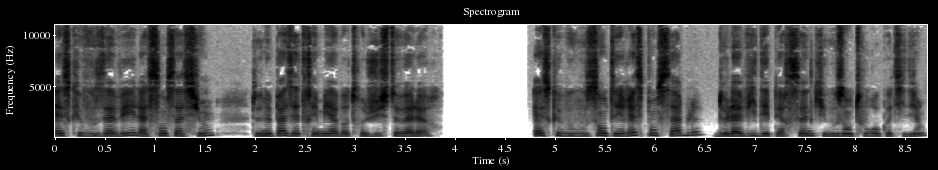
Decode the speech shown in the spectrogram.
Est-ce que vous avez la sensation de ne pas être aimé à votre juste valeur? Est-ce que vous vous sentez responsable de la vie des personnes qui vous entourent au quotidien?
